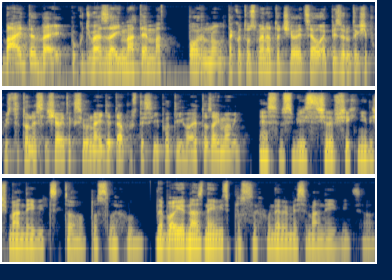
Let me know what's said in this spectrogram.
By the way, pokud vás zajímá téma porno, tak o tom jsme natočili celou epizodu, takže pokud jste to neslyšeli, tak si ho najděte a puste si ji po týho, je to zajímavý. Já si myslím, že ji slyšeli všichni, když má nejvíc to poslechu. Nebo jedna z nejvíc poslechů, nevím, jestli má nejvíc, ale...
